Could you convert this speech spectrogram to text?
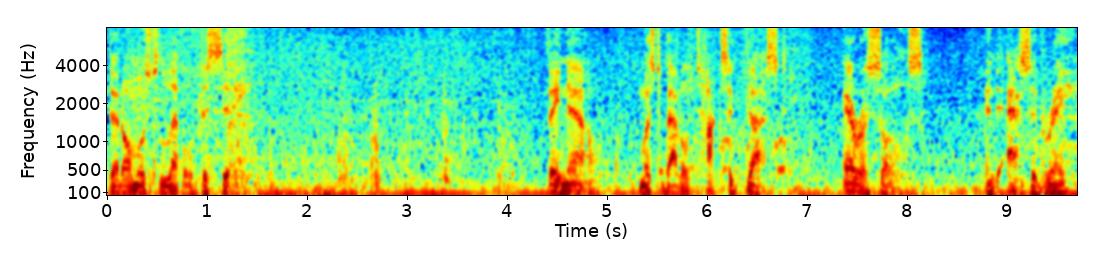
that almost leveled the city. They now must battle toxic dust, aerosols, and acid rain.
